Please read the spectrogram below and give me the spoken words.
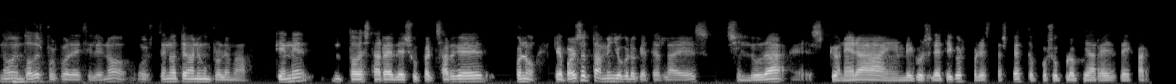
¿No? Entonces, pues puede decirle, no, usted no tenga ningún problema. Tiene toda esta red de supercharger. Bueno, que por eso también yo creo que Tesla es, sin duda, es pionera en vehículos eléctricos por este aspecto, por su propia red de carga.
